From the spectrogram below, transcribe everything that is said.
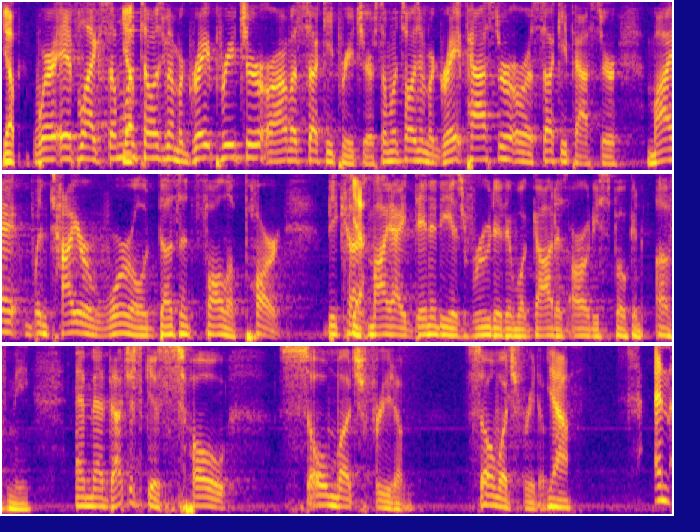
Yep. Where if like someone Yep. tells me I'm a great preacher or I'm a sucky preacher, if someone tells me I'm a great pastor or a sucky pastor, my entire world doesn't fall apart because Yes. my identity is rooted in what God has already spoken of me. And man, that just gives so so much freedom. So much freedom. Yeah. And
